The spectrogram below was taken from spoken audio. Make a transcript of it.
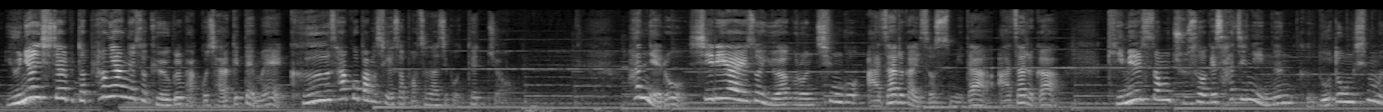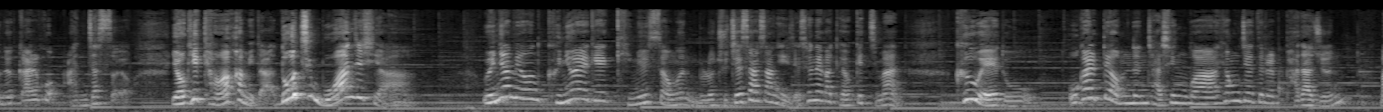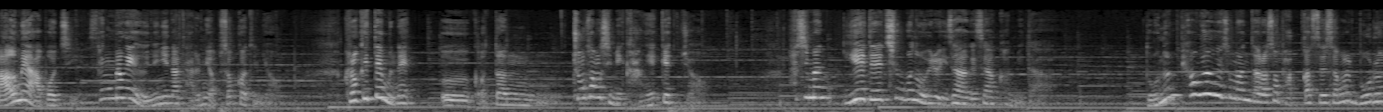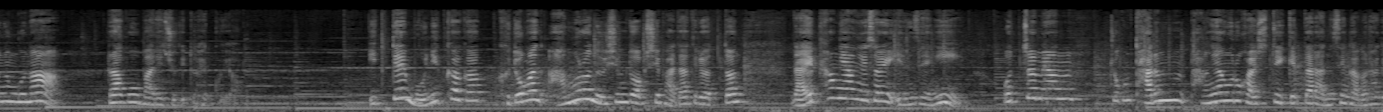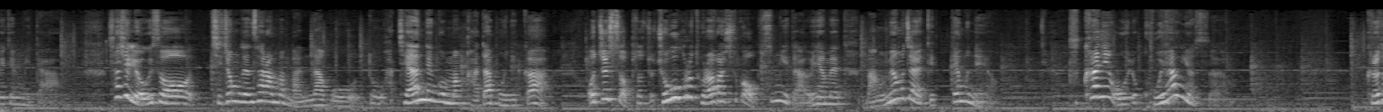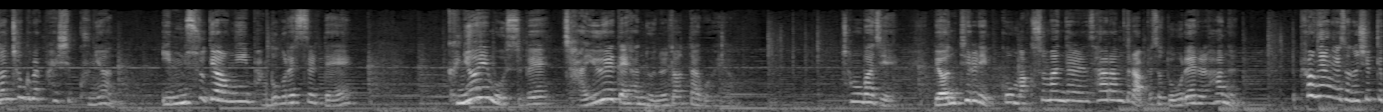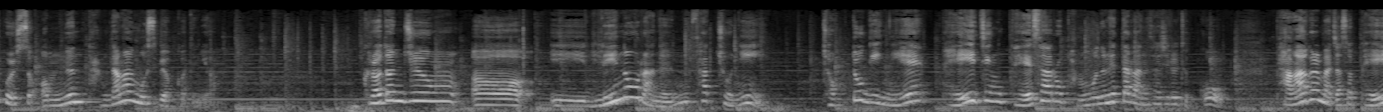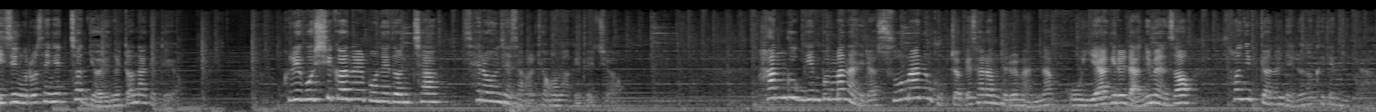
유년 시절부터 평양에서 교육을 받고 자랐기 때문에 그 사고방식에서 벗어나지 못했죠. 한 예로 시리아에서 유학을 온 친구 아자르가 있었습니다. 아자르가 김일성 주석의 사진이 있는 그 노동신문을 깔고 앉았어요. 여기 경악합니다. 너 지금 뭐 한 짓이야? 왜냐면 그녀에게 김일성은 물론 주체 사상이 이제 세뇌가 되었겠지만 그 외에도 오갈 데 없는 자신과 형제들을 받아준 마음의 아버지, 생명의 은인이나 다름이 없었거든요. 그렇기 때문에 어, 어떤 충성심이 강했겠죠. 하지만 이에 대해 친구는 오히려 이상하게 생각합니다. 너는 평양에서만 자라서 바깥 세상을 모르는구나 라고 말해주기도 했고요. 이때 모니카가 그동안 아무런 의심도 없이 받아들였던 나의 평양에서의 인생이 어쩌면 조금 다른 방향으로 갈 수도 있겠다라는 생각을 하게 됩니다. 사실 여기서 지정된 사람만 만나고 또 제한된 곳만 가다 보니까 어쩔 수 없었죠. 조국으로 돌아갈 수가 없습니다. 왜냐하면 망명자였기 때문에요. 북한이 오히려 고향이었어요. 그러던 1989년 임수경이 방북을 했을 때 그녀의 모습에 자유에 대한 눈을 떴다고 해요. 청바지에 면티를 입고 막 수많은 사람들 앞에서 노래를 하는 평양에서는 쉽게 볼 수 없는 당당한 모습이었거든요. 그러던 중, 어, 이 리노라는 사촌이 적도기니의 베이징 대사로 방문을 했다라는 사실을 듣고 방학을 맞아서 베이징으로 생애 첫 여행을 떠나게 돼요. 그리고 시간을 보내던 차 새로운 세상을 경험하게 되죠. 한국인뿐만 아니라 수많은 국적의 사람들을 만났고 이야기를 나누면서 선입견을 내려놓게 됩니다.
